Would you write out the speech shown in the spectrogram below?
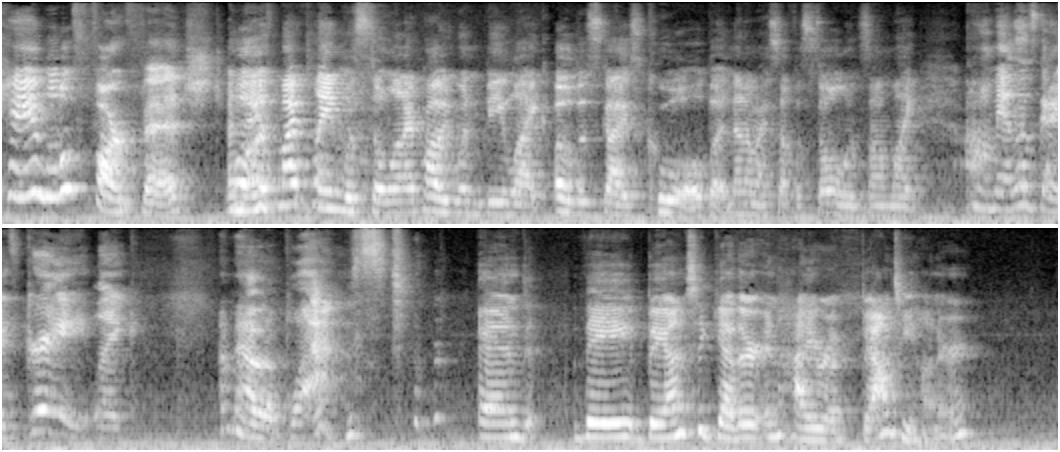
Okay, a little far fetched. Well, they- if my plane was stolen, I probably wouldn't be like, "Oh, this guy's cool," but none of my stuff was stolen, so I'm like, "Oh man, this guy's great!" Like, I'm having a blast. and they band together and hire a bounty hunter.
